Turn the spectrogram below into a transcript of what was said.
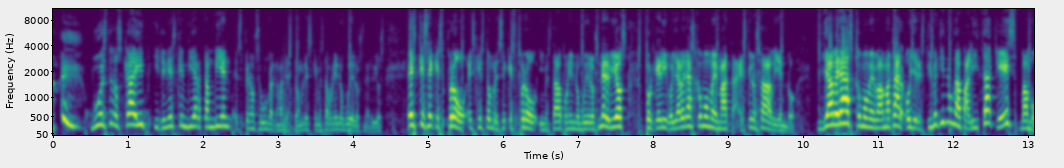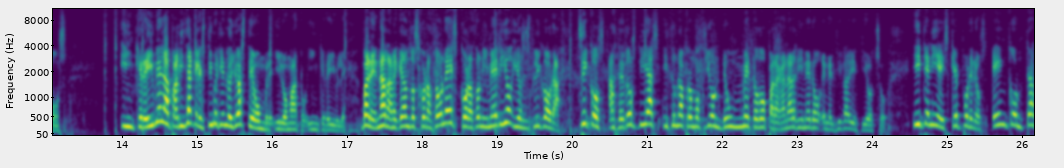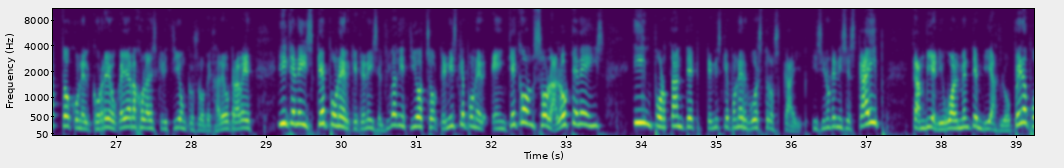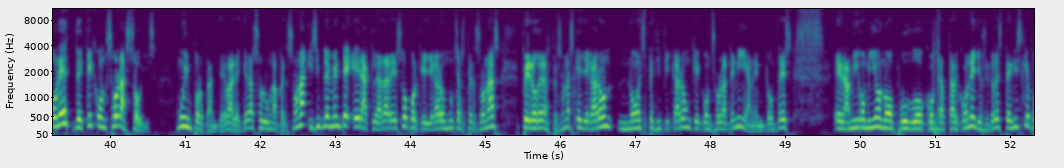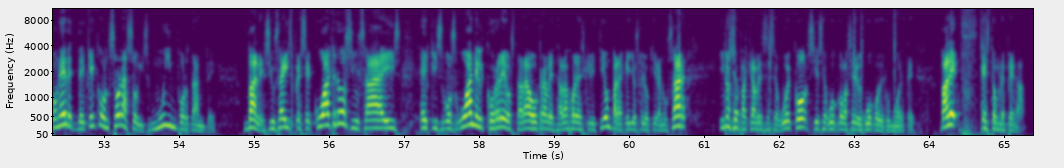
vuestro Skype y teníais que enviar también... Espera un segundo que mate este hombre, es que me está poniendo muy de los nervios. Es que sé que es pro, es que este hombre sé que es pro y me estaba poniendo muy de los nervios porque digo, ya verás cómo me mata, es que lo estaba viendo. Ya verás cómo me va a matar. Oye, le estoy metiendo una paliza que es, vamos... Increíble la paliza que le estoy metiendo yo a este hombre. Y lo mato, increíble. Vale, nada, me quedan dos corazones, corazón y medio Y os explico ahora. Chicos, hace dos días hice una promoción de un método para ganar dinero en el FIFA 18 Y teníais que poneros en contacto con el correo que hay abajo en la descripción Que os lo dejaré otra vez. Y tenéis que poner que tenéis el FIFA 18 Tenéis que poner en qué consola lo tenéis Importante, tenéis que poner vuestro Skype Y si no tenéis Skype, también igualmente enviadlo Pero poned de qué consola sois Muy importante, vale, queda solo una persona Y simplemente era aclarar eso porque llegaron muchas personas, pero de las personas que llegaron no especificaron qué consola tenían. Entonces, el amigo mío no pudo contactar con ellos. Entonces, tenéis que poner de qué consola sois. Muy importante. Vale, si usáis PS4, si usáis Xbox One, el correo estará otra vez abajo en la descripción para aquellos que lo quieran usar. Y no sé para qué abres ese hueco, si ese hueco va a ser el hueco de tu muerte. ¿Vale? este hombre pega.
